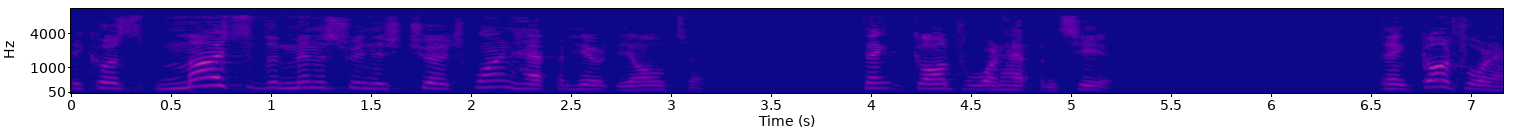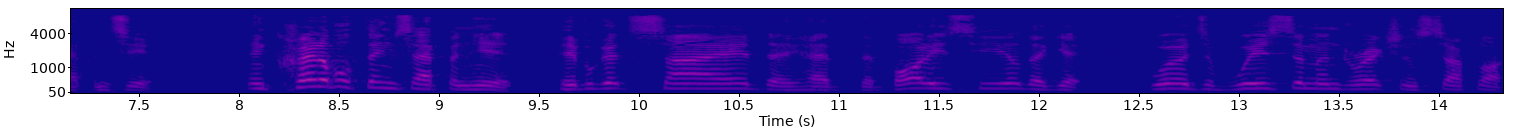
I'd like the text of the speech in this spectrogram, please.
because most of the ministry in this church won't happen here at the altar. Thank God for what happens here. Thank God for what happens here. Incredible things happen here. People get saved, they have their bodies healed, they get words of wisdom and direction, stuff like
